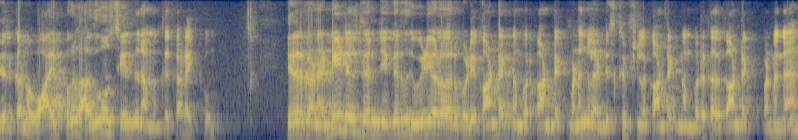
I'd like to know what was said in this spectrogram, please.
இதற்கான வாய்ப்புகள் அதுவும் சேர்ந்து நமக்கு கிடைக்கும். இதற்கான டீட்டெயில் தெரிஞ்சுக்கிறதுக்கு வீடியோவில் வரக்கூடிய காண்டாக்ட் நம்பர் காண்டாக்ட் பண்ணுங்கள் இல்லை டிஸ்கிரிப்ஷனில் காண்டாக்ட் நம்பருக்கு அதை காண்டாக்ட் பண்ணுங்கள்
